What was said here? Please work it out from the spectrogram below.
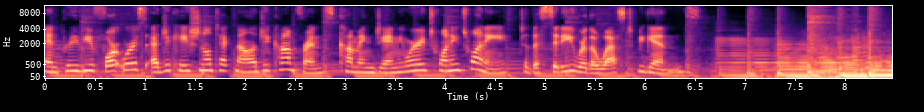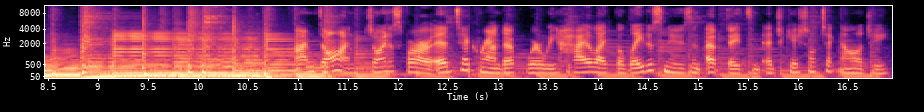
and preview Fort Worth's Educational Technology Conference coming January 2020 to the city where the West begins. I'm Dawn. Join us for our EdTech Roundup, where we highlight the latest news and updates in educational technology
